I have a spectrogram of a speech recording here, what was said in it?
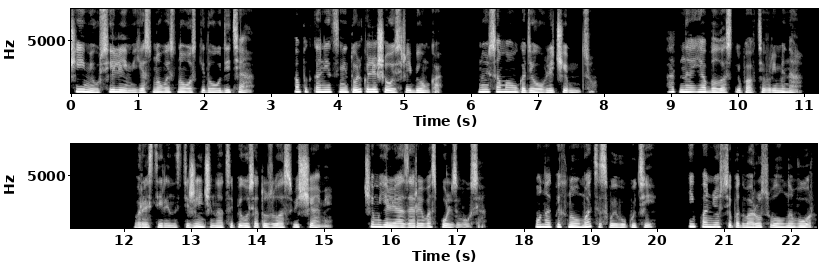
чьими усилиями я снова и снова скидывал дитя, а под конец не только лишилась ребенка, но и сама угодила в лечебницу. Одна я была слепа в те времена. В растерянности женщина отцепилась от узла с вещами, чем Елеазар и воспользовался. Он отпихнул мать со своего пути и понесся по двору словно вор,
